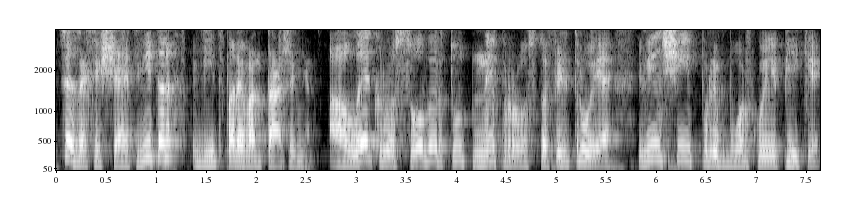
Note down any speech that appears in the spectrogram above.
Це захищає твіттер від перевантаження. Але кросовер тут не просто фільтрує, він ще й приборкує піки.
